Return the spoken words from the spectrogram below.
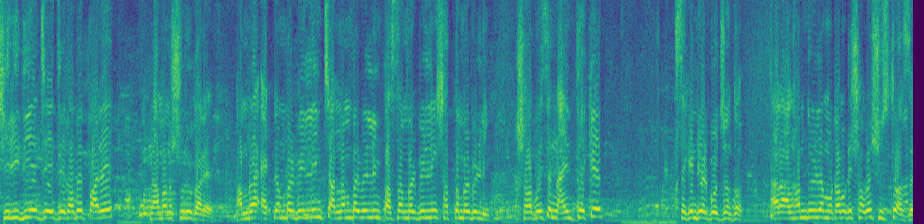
সিঁড়ি দিয়ে? যে যেভাবে পারে নামানো শুরু করে। আমরা এক নম্বর বিল্ডিং চার নম্বর বিল্ডিং পাঁচ নম্বর বিল্ডিং সাত নম্বর বিল্ডিং সব হয়েছে নাইন থেকে সেকেন্ড ইয়ার পর্যন্ত। আর আলহামদুলিল্লাহ মোটামুটি সবাই সুস্থ আছে।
